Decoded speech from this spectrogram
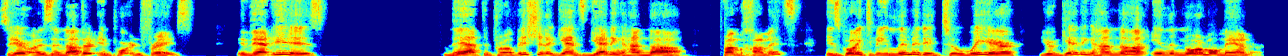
So here is another important phrase, and that is that the prohibition against getting hana from chametz is going to be limited to where you're getting hana in the normal manner.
